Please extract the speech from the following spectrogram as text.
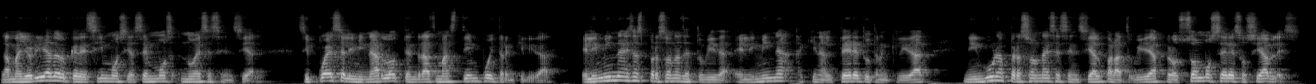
la mayoría de lo que decimos y hacemos no es esencial. Si puedes eliminarlo, tendrás más tiempo y tranquilidad. Elimina a esas personas de tu vida, elimina a quien altere tu tranquilidad Ninguna persona es esencial para tu vida, pero somos seres sociables.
